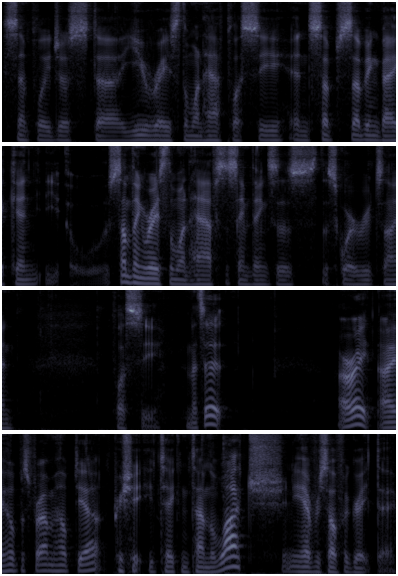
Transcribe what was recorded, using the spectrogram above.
simply just uh, u raised to the 1 half plus c. And sub subbing back in, something raised to the 1 half is the same things as the square root sign plus c. And that's it. All right. I hope this problem helped you out. Appreciate you taking time to watch, and you have yourself a great day.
